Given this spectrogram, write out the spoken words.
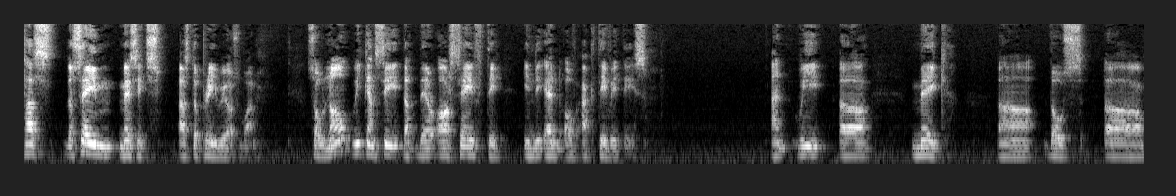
has the same message as the previous one. So now we can see that there are safety in the end of activities. And we uh, make uh, those uh,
